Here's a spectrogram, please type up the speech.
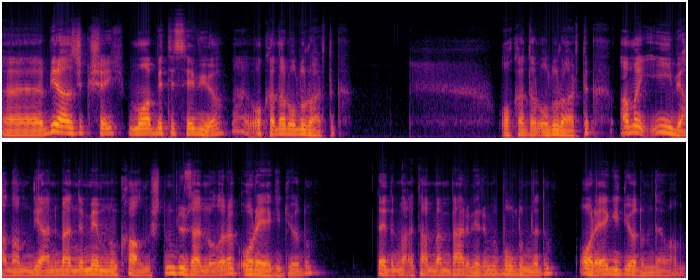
Ee, birazcık şey muhabbeti seviyor. O kadar olur artık. O kadar olur artık. Ama iyi bir adamdı yani ben de memnun kalmıştım. Düzenli olarak oraya gidiyordum. Dedim "Ha, tamam ben berberimi buldum dedim. Oraya gidiyordum devamlı.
